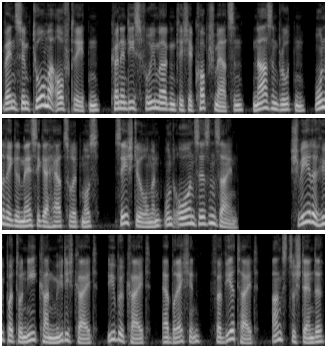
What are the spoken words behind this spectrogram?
Wenn Symptome auftreten, können dies frühmorgendliche Kopfschmerzen, Nasenbluten, unregelmäßiger Herzrhythmus, Sehstörungen und Ohrensirsen sein. Schwere Hypertonie kann Müdigkeit, Übelkeit, Erbrechen, Verwirrtheit, Angstzustände,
